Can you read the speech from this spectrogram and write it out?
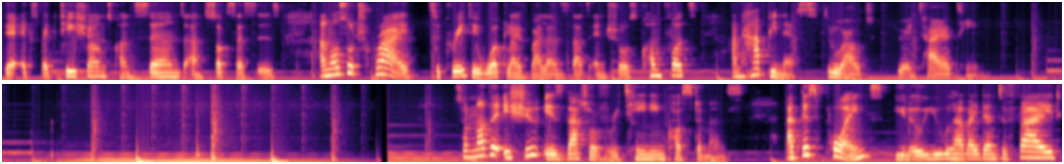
their expectations, concerns, and successes, and also try to create a work life balance that ensures comfort and happiness throughout your entire team. So, another issue is that of retaining customers. At this point, you know, you will have identified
